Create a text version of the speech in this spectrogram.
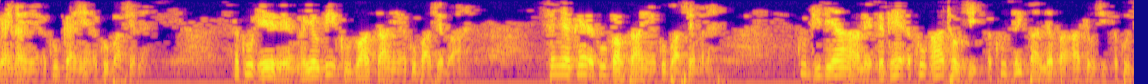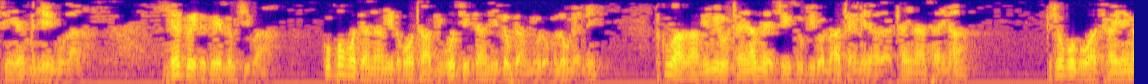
ကင်လိုက်ရင်အခုကင်ရင်အခုဘာဖြစ်လဲအခုအေးတယ်ငရုတ်တိအခုသွားစားရင်အခုဘာဖြစ်သွားလဲဆင်ញက်ခဲအခုကောက်စားရင်အခုဘာဖြစ်မလဲအ ခုဒီတရားဟာလေတကယ်အခုအားထုတ်ကြည့်အခုစိတ်ပန်လက်ပန်အားထုတ်ကြည့်အခုဆင်းရဲမငြိမ်ဘူးလားလက်တွေ့တကယ်လုပ်ကြည့်ပါကိုပေါ့ပေါ့တန်တန်လေးသဘောထားပြီးဝှချီတန်းကြီးလောက်တာမျိုးတော့မလုံးနဲ့လေအခုကမိမိတို့ထိုင်ရမယ့်အခြေဆိုပြီးတော့နားထိုင်နေရတာထိုင်တာထိုင်တာတချို့ပုဂ္ဂိုလ်ကထိုင်ရင်းက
